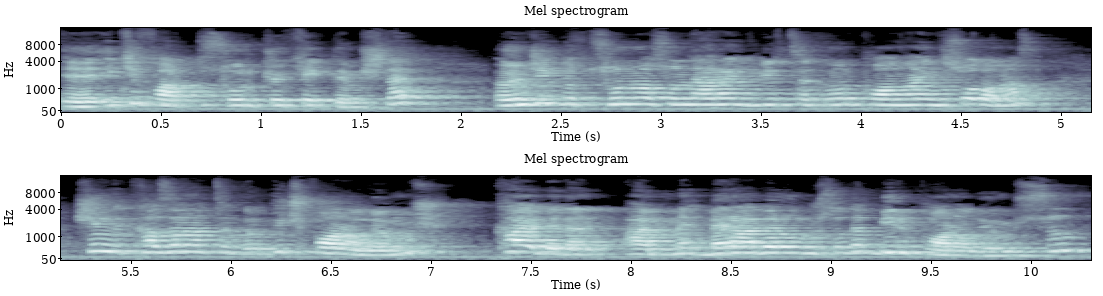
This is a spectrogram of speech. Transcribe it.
e, iki farklı soru kökü eklemişler. Öncelikle turnuva sonunda herhangi bir takımın puan hangisi olamaz. Şimdi kazanan takım 3 puan alıyormuş. Kaybeden yani beraber olursa da 1 puan alıyormuşsun.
